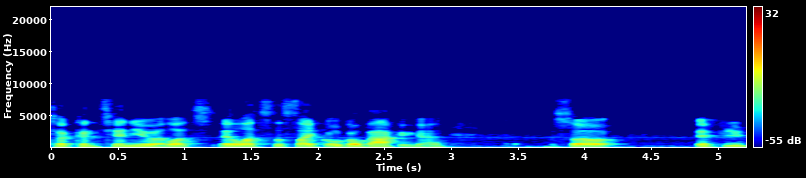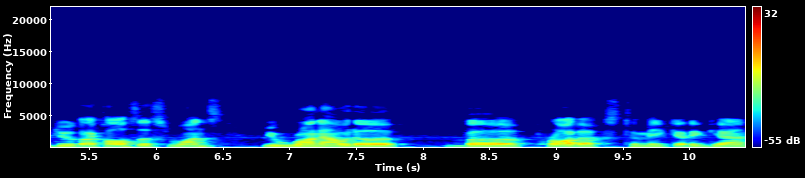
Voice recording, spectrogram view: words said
to continue. It lets it lets the cycle go back again. So if you do glycolysis once, you run out of the products to make it again.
